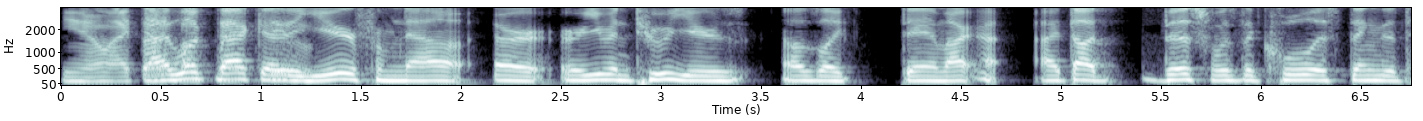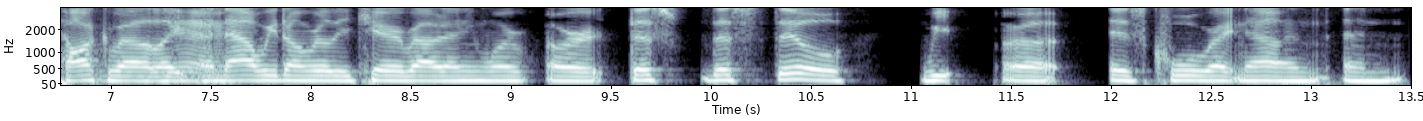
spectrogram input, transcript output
You know, I thought I look back at a year from now, or or even two years. I was like, damn, I I- thought this was the coolest thing to talk about. Like, Yeah. and now we don't really care about it anymore. Or this this still we uh is cool right now, and and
